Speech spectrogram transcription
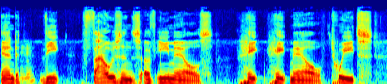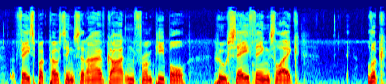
and mm-hmm. the thousands of emails, hate hate mail, tweets, Facebook postings that I've gotten from people who say things like, "Look,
